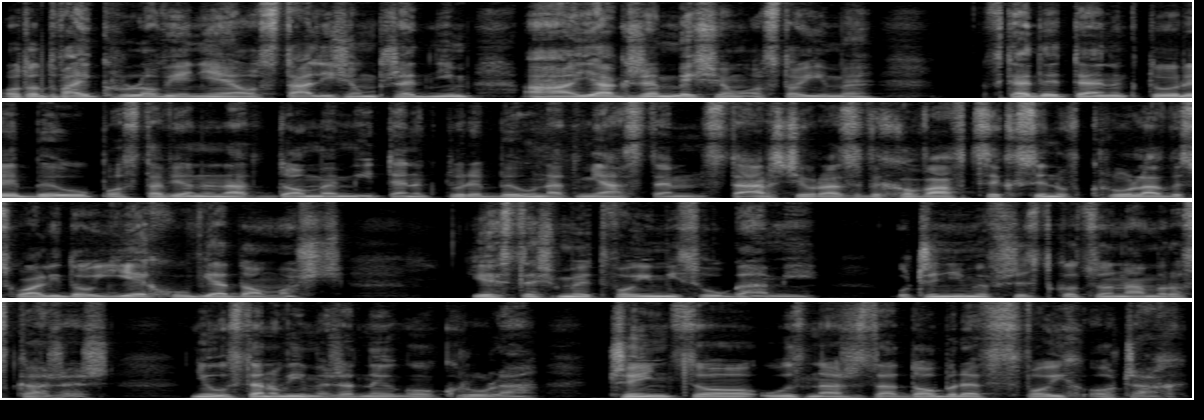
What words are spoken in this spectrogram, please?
oto dwaj królowie nie ostali się przed nim, a jakże my się ostoimy? Wtedy ten, który był postawiony nad domem i ten, który był nad miastem, starsi oraz wychowawcy synów króla wysłali do Jehu wiadomość. Jesteśmy twoimi sługami. Uczynimy wszystko, co nam rozkażesz. Nie ustanowimy żadnego króla. Czyń, co uznasz za dobre w swoich oczach.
